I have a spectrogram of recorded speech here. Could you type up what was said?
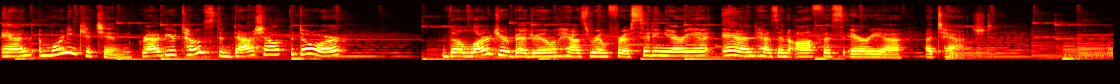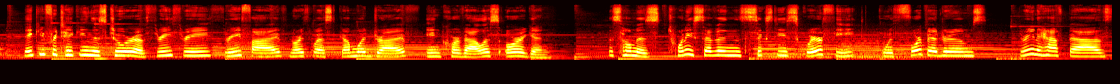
and a morning kitchen. Grab your toast and dash out the door. The larger bedroom has room for a sitting area and has an office area attached. Thank you for taking this tour of 3335 Northwest Gumwood Drive in Corvallis, Oregon. This home is 2760 square feet with four bedrooms, three and a half baths.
